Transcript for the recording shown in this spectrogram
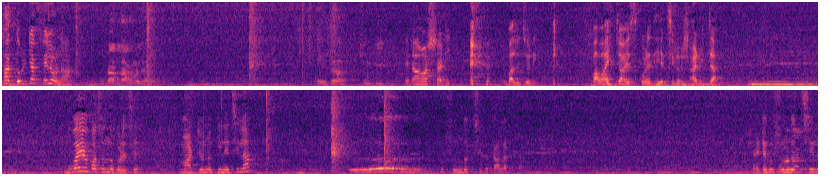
থাক দড়িটা ফেলো না। ওটা লাগানো যাবে এটা আমার শাড়ি বালুচরি। বাবাই চয়েস করে দিয়েছিল শাড়িটা। বুবাইও পছন্দ করেছে। মার জন্য কিনেছিলাম। খুব সুন্দর ছিল কালারটা। শাড়িটা খুব সুন্দর ছিল।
